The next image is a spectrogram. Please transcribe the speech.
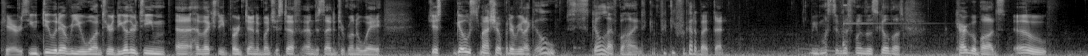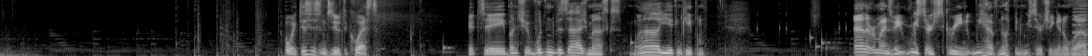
cares. You do whatever you want here. The other team uh, have actually burnt down a bunch of stuff and decided to run away. Just go smash up whatever you're like, oh, skull left behind. Completely forgot about that. We must have left one of those skill pods. Cargo pods. Oh. Oh wait, this isn't to do with the quest. It's a bunch of wooden visage masks. Well, you can keep them. And that reminds me, research screen. We have not been researching in a while.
